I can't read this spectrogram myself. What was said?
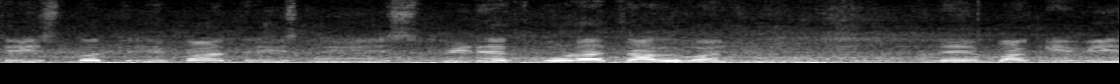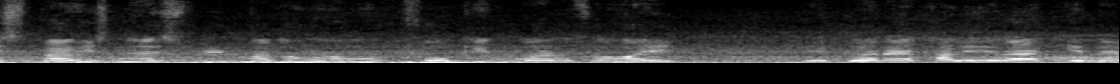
ત્રીસ, બત્રીસ, પાંત્રીસની સ્પીડે જ ઘોડા ચાલવા જોઈએ. અને બાકી વીસ બાવીસની સ્પીડમાં તો અમુક શોખીન માણસો હોય, એ ઘરે ખાલી રાખીને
